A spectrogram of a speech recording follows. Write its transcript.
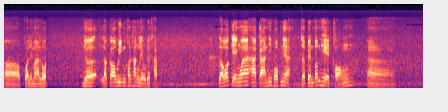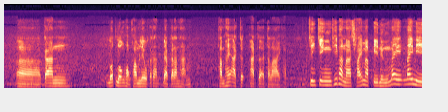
เอ่อปริมาณรถเยอะแล้วก็วิ่งค่อนข้างเร็วด้วยครับ เราก็เกรงว่าอาการที่พบเนี่ยจะเป็นต้นเหตุของเออเอ่อการลดลงของความเร็วกระทันแบบกระทันหันทำให้อาจเกิดอาจเกิดอันตรายครับ จริง ๆ ที่ผ่านมาใช้มาปีหนึ่งไม่ไม่มี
